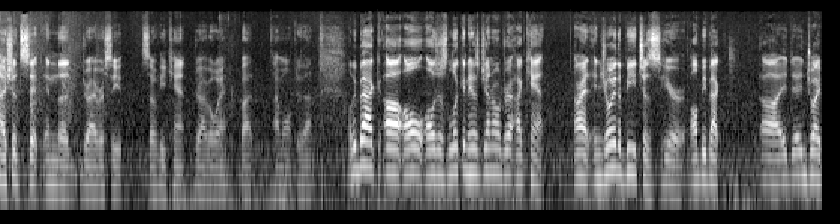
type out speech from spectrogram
I should sit in the driver's seat so he can't drive away, but I won't do that. I'll be back. Uh, I'll I'll just look in his general. I can't. All right. Enjoy the beaches here. I'll be back. Uh, enjoy.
